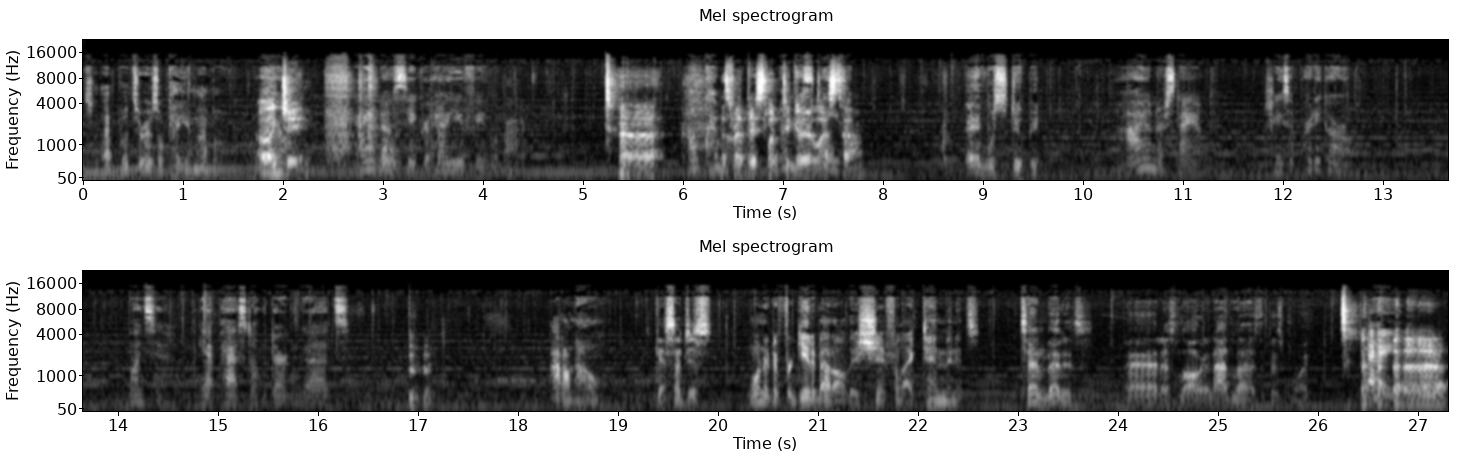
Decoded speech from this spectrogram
So that puts her as okay in my book. I like Jane. It ain't no secret how you feel about it. Oh that's right. They slept I'm together last time. It was stupid. I understand. She's a pretty girl. Once you get past all the dirt and guts. I don't know. Guess I just wanted to forget about all this shit for like 10 minutes. Ten minutes? Man, that's longer than I'd last at this point. Hey. Alright,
